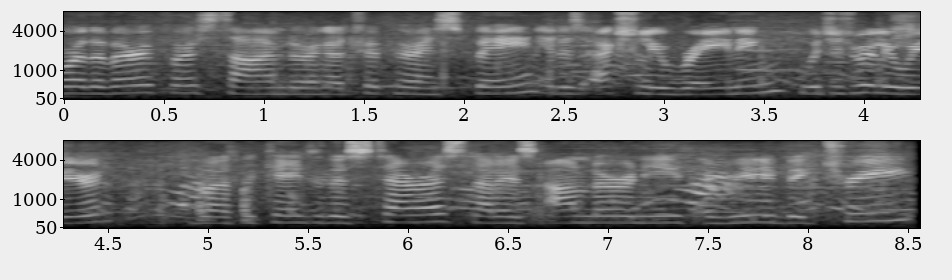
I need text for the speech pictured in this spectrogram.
For the very first time during our trip here in Spain, it is actually raining, which is really weird. But we came to this terrace that is underneath a really big tree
